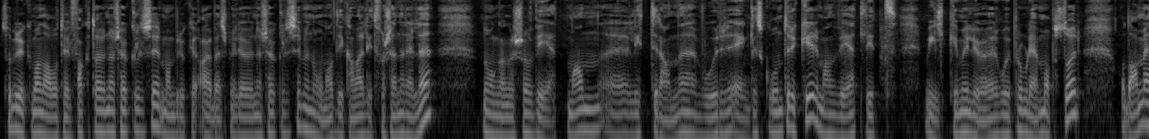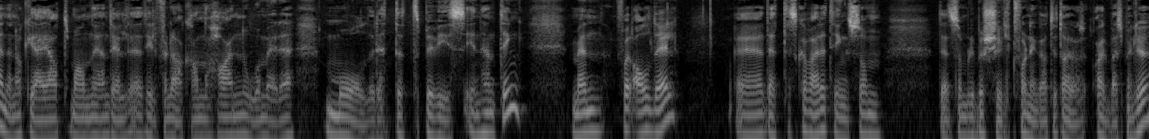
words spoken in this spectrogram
Så bruker man av og til faktaundersøkelser, man bruker arbeidsmiljøundersøkelser, men noen av de kan være litt for generelle. Noen ganger så vet man eh, litt hvor egentlig skoen trykker. Man vet litt hvilke miljøer hvor problemet oppstår. Og da mener nok jeg at man i en del tilfeller kan ha en noe mer målrettet bevisinnhenting. Men for all del, eh, dette skal være ting som den som blir beskyldt for negativt arbeidsmiljø,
